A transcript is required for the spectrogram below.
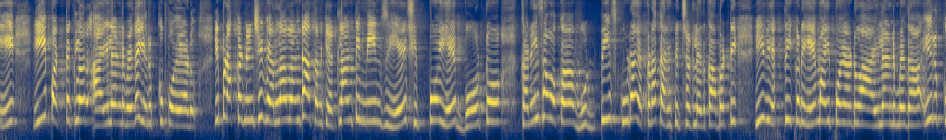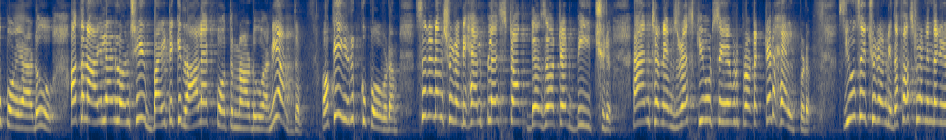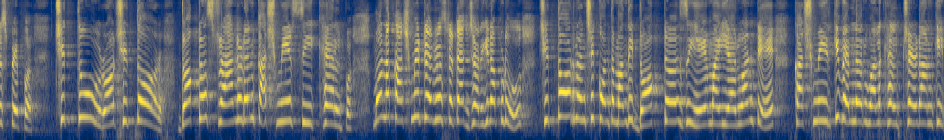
ఈ పర్టికులర్ ఐలాండ్ మీద ఇరుక్కుపోయాడు. ఇప్పుడు అక్కడి నుంచి వెళ్ళాలంటే అతనికి ఎట్లాంటి మీన్స్ ఏ షిప్పో ఏ బోటో కనీసం ఒక వుడ్ పీస్ కూడా ఎక్కడా కనిపించట్లేదు. కాబట్టి ఈ వ్యక్తి ఇక్కడ ఏమైపోయాడు? ఆ ఐలాండ్ మీద ఇరుక్కుపోయాడు. అతను ఐలాండ్లోంచి బయటికి రాలేకపోతున్నాడు అని అర్థం. ఓకే ఇరుక్కుపోవడం. సినిమ్స్ చూడండి helpless stuck deserted beached antonyms rescued saved protected helped usage చూడండి the first one in the newspaper Chittoor or Chittoor. Doctor stranded and Kashmir seek help మొన్న కాశ్మీర్ టెర్రరిస్ట్ అటాక్ జరిగినప్పుడు చిత్తూరు నుంచి కొంతమంది డాక్టర్స్ ఏమయ్యారు అంటే కాశ్మీర్కి వెళ్ళారు వాళ్ళకి హెల్ప్ చేయడానికి.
